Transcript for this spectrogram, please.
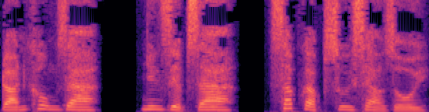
đoán không ra, nhưng diệp ra sắp gặp xui xẻo rồi.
